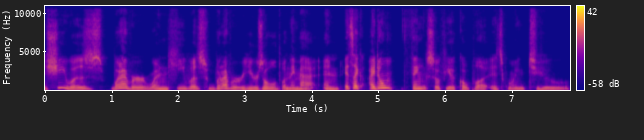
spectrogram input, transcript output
she was whatever when he was whatever years old when they met. And it's like, I don't think Sofia Coppola is going to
